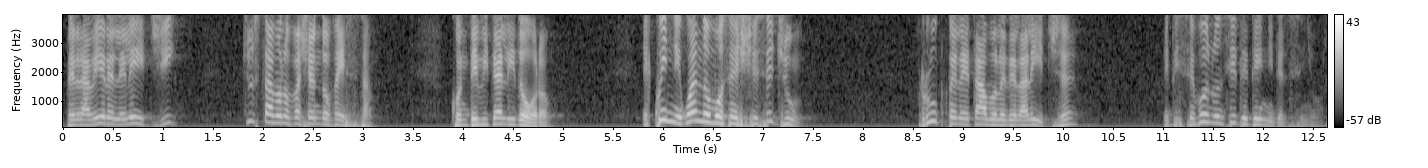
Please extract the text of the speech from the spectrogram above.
per avere le leggi, giù stavano facendo festa con dei vitelli d'oro. E quindi quando Mosè scese giù, ruppe le tavole della legge e disse voi non siete degni del Signore.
